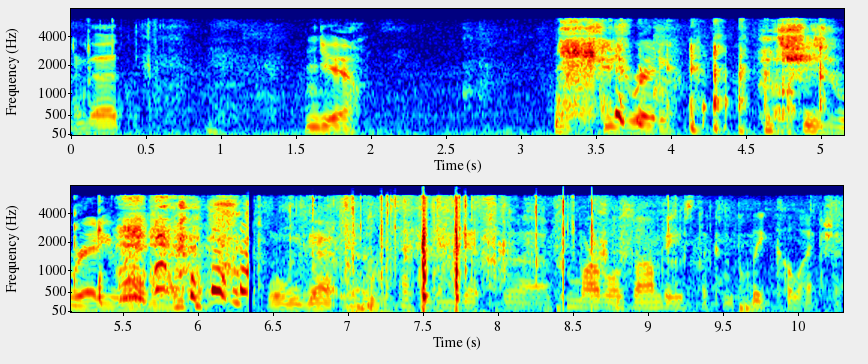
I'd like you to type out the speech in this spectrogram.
Like that. yeah. She's ready. She's ready right now. what we got, man? I think we're gonna get uh, Marvel Zombies, the complete collection.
